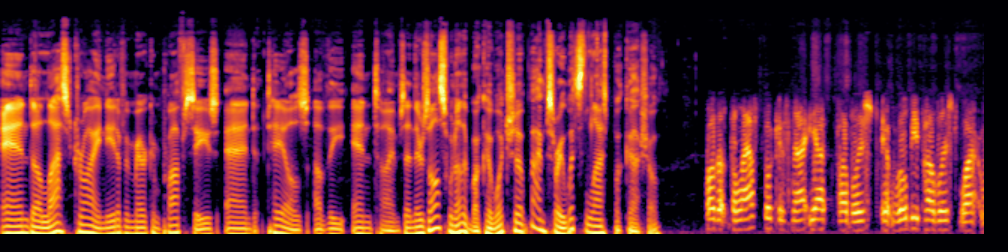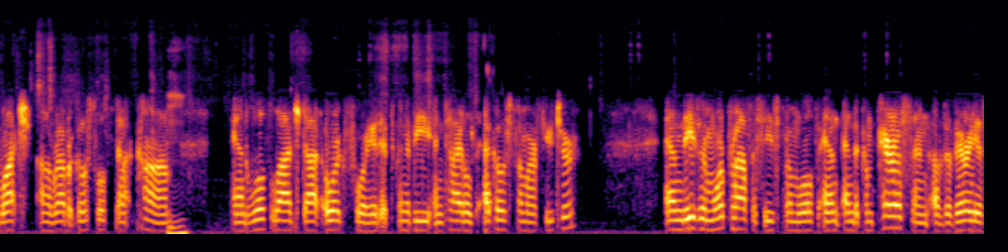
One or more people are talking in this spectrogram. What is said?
and uh, Last Cry, Native American Prophecies and Tales of the End Times. And there's also another book. Uh, which, uh, I'm sorry, what's the last book, uh, show? Well, the, the last book is not yet published. It will be published. Wa- Watch uh, robertghostwolf.com and wolflodge.org for it. It's going to be entitled Echoes from Our Future. And these are more prophecies from Wolf and, and the comparison of the various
